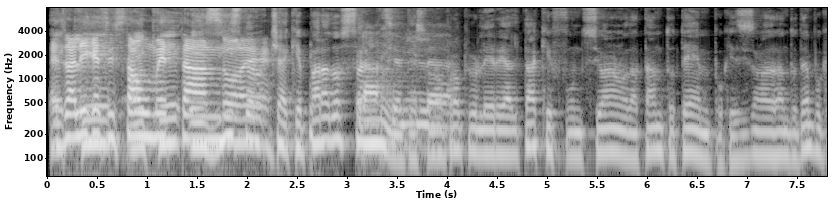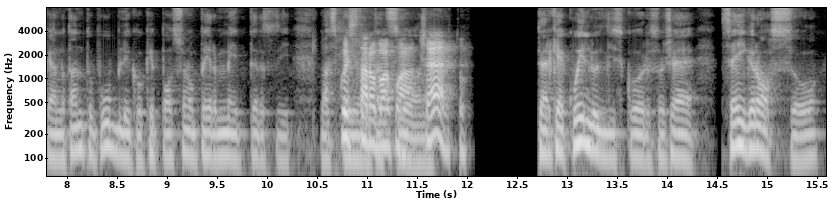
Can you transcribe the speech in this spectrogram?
È già lì che si sta è che umettando esistono- le- Cioè che paradossalmente sono proprio le realtà che funzionano da tanto tempo, che esistono da tanto tempo, che hanno tanto pubblico, che possono permettersi la Questa roba qua, certo. Perché è quello il discorso, cioè sei grosso,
